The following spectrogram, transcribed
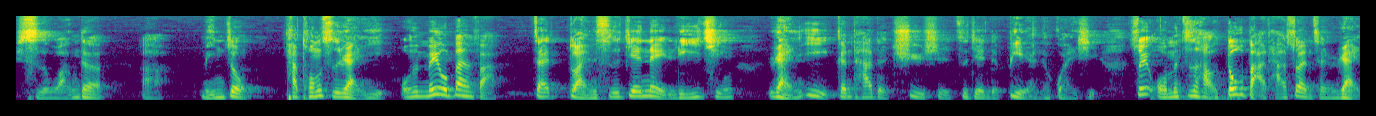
死亡的啊民众，他同时染疫，我们没有办法在短时间内厘清染疫跟他的去世之间的必然的关系，所以我们只好都把它算成染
